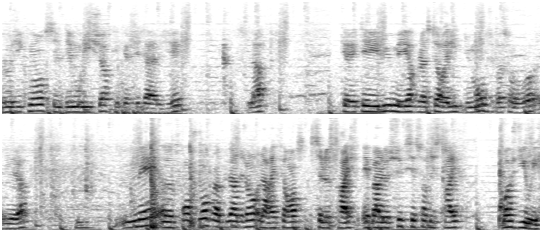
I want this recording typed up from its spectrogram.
logiquement c'est le Demolisher qui est caché derrière le gilet. Là, qui a été élu meilleur blaster élite du monde, je sais pas si on le voit, il est là. Mais euh, franchement pour la plupart des gens la référence c'est le Strife. Et ben le successeur du Strife, moi je dis oui,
